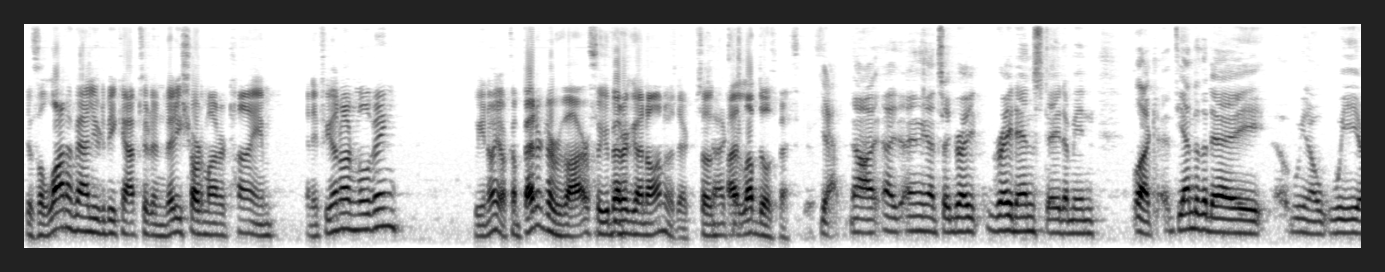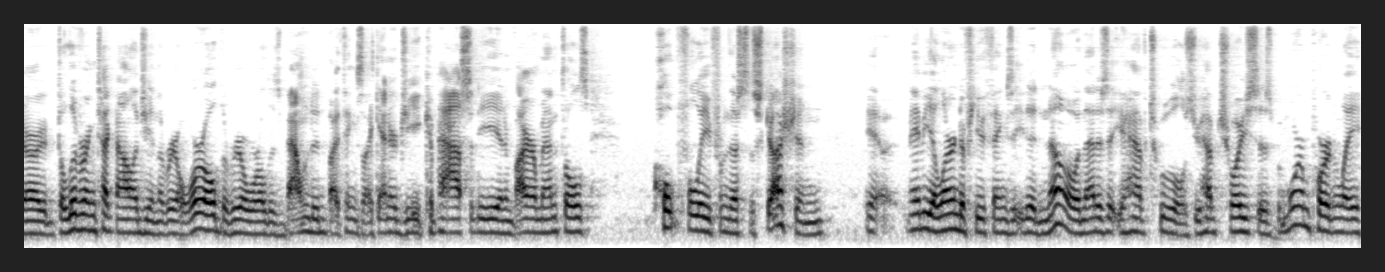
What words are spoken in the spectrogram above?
there's a lot of value to be captured in a very short amount of time. And if you're not moving, we know your competitors are, so you better get on with it. So Exactly. I love those messages. Yeah, no, I, I think that's a great, great end state. I mean, look, at the end of the day, you know, we are delivering technology in the real world. The real world is bounded by things like energy, capacity, and environmentals. Hopefully, from this discussion, maybe you learned a few things that you didn't know, and that is that you have tools, you have choices, but more importantly,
